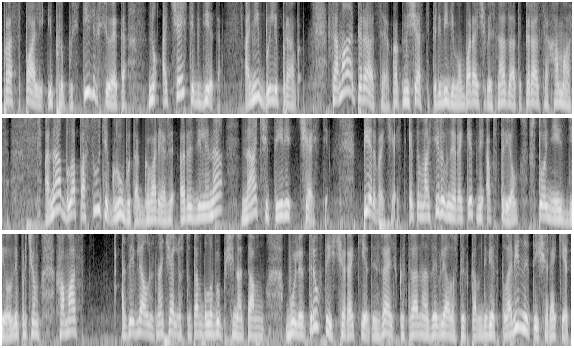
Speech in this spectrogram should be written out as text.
проспали и пропустили все это, ну, отчасти где-то они были правы. Сама операция, как мы сейчас теперь видим, оборачиваясь назад, операция Хамаса, она была, по сути, грубо так говоря, разделена на четыре части. Первая часть – это массированный ракетный обстрел, что они и сделали. Причем Хамас заявлял изначально, что там было выпущено там более трех тысяч ракет. Израильская сторона заявляла, что их там две с половиной тысячи ракет.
